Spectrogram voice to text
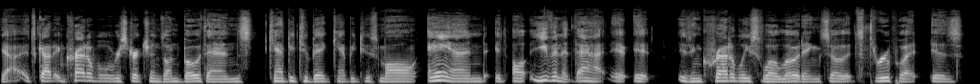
Yeah, it's got incredible restrictions on both ends. Can't be too big, can't be too small, and it all even at that, it, it is incredibly slow loading. So its throughput is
